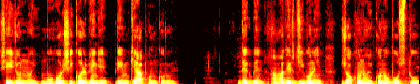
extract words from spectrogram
সেই জন্যই মোহর শিকল ভেঙে প্রেমকে আপন করুন। দেখবেন, আমাদের জীবনে যখনই কোনো বস্তু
